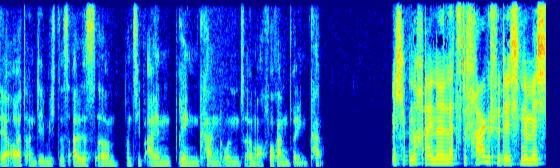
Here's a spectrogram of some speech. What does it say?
der Ort, an dem ich das alles im Prinzip einbringen kann und auch voranbringen kann. Ich habe noch eine letzte Frage für dich, nämlich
